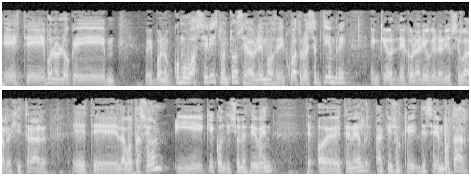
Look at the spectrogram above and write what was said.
Este, bueno, lo que... Eh, bueno, ¿cómo va a ser esto entonces? Hablemos del 4 de septiembre, en qué, de qué horario, qué horario se va a registrar este, la votación y qué condiciones deben te, eh, tener aquellos que deseen votar,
